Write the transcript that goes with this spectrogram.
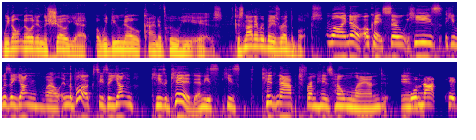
We don't know it in the show yet, but we do know kind of who he is because not everybody's read the books. Well, I know. Okay, so he's he was a young. Well, in the books, he's a young. He's a kid, and he's he's kidnapped from his homeland. In, well, not kid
